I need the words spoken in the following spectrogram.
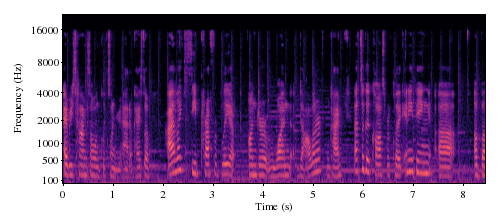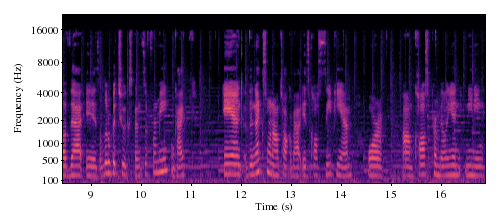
every time someone clicks on your ad, okay? So I like to see preferably under $1, okay? That's a good cost per click. Anything uh, above that is a little bit too expensive for me, okay? And the next one I'll talk about is called CPM or um, cost per million, meaning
